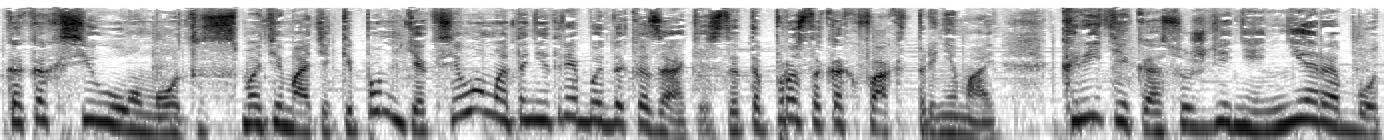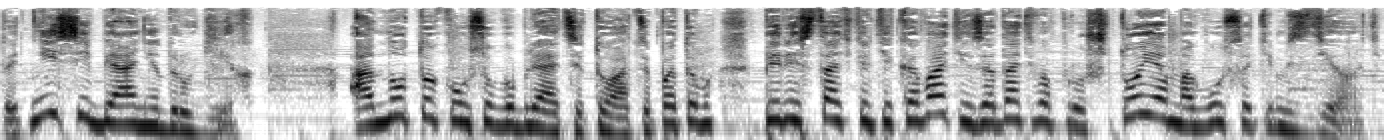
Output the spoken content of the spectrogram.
как аксиому вот с математики. Помните, аксиома это не требует доказательств. Это просто как факт принимай. Критика, осуждение не работает. Ни себя, ни других. Оно только усугубляет ситуацию. Поэтому перестать критиковать и задать вопрос, что я могу с этим сделать.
